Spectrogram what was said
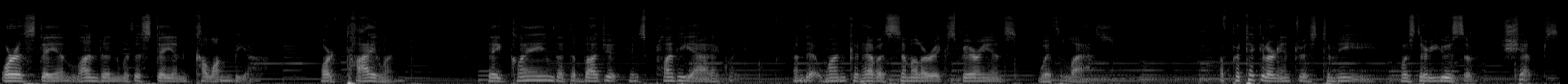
or a stay in London with a stay in Colombia or Thailand. They claim that the budget is plenty adequate and that one could have a similar experience with less. Of particular interest to me was their use of ships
